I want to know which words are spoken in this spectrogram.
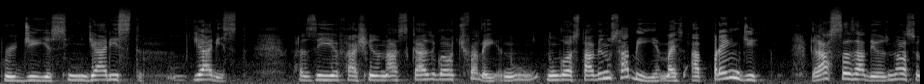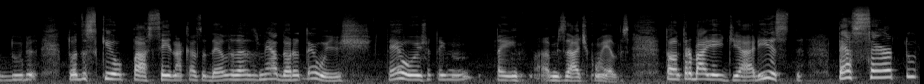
por dia, assim, diarista, hum. diarista. Fazia faxina nas casas, igual eu te falei. Eu não, não gostava e não sabia, mas aprendi. Graças a Deus. Nossa, dura, todas que eu passei na casa delas, elas me adoram até hoje. Até hoje eu tenho, tenho amizade com elas. Então, eu trabalhei diarista até certo,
